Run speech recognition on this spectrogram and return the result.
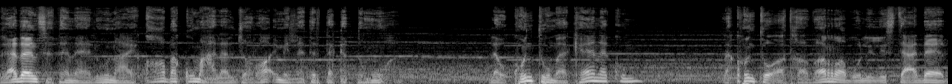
غدا ستنالون عقابكم على الجرائم التي ارتكبتموها. لو كنت مكانكم لكنت أتدرب للاستعداد.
